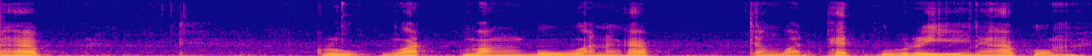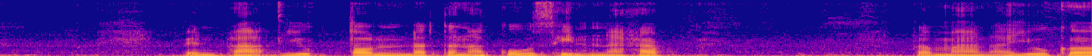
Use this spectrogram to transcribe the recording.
นะครับ กรุวัดวังบัวนะครับ จังหวัดเพชรบุรีนะครับผม เป็นพระยุคต้นรัตนโกสินทร์นะครับ ประมาณอายุก็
